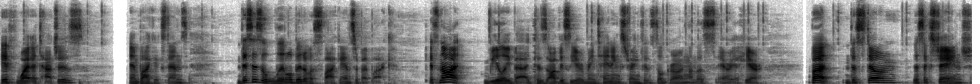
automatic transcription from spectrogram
if white attaches and black extends, this is a little bit of a slack answer by black. It's not really bad because obviously you're maintaining strength and still growing on this area here. But this stone, this exchange,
